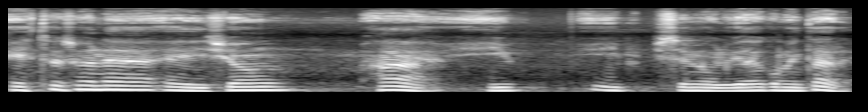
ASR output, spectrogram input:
esto es una edición... Ah, y, y se me olvidó comentar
